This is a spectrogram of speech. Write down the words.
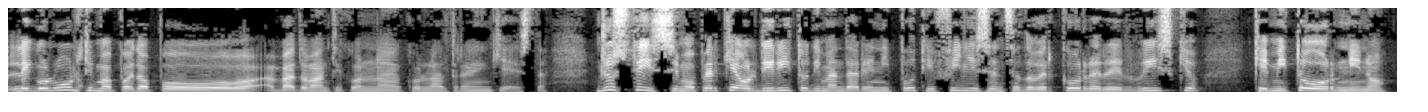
leggo l'ultimo e poi dopo vado avanti con, con l'altra inchiesta. Giustissimo, perché ho il diritto di mandare nipoti e figli senza dover correre il rischio che mi tornino,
